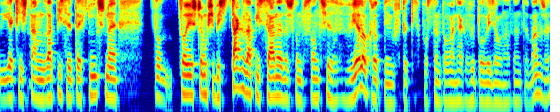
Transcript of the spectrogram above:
jakieś tam zapisy techniczne, to, to jeszcze musi być tak zapisane, zresztą sąd się wielokrotnie już w takich postępowaniach wypowiedział na ten temat, że,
